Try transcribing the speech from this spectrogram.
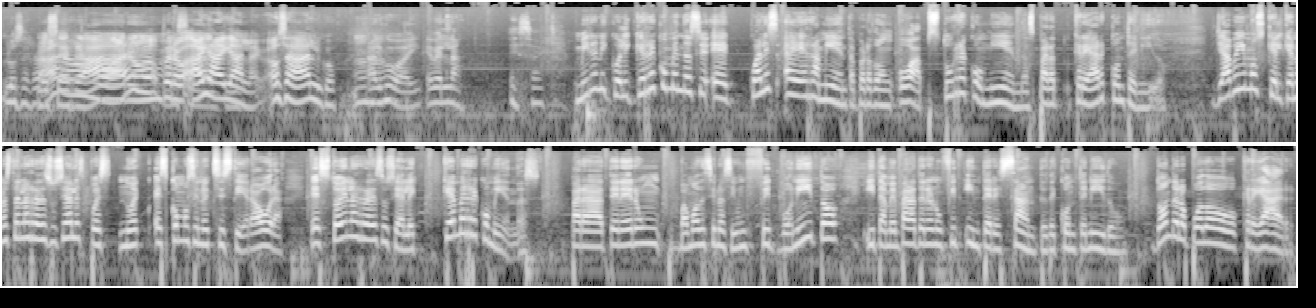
lo cerraron? o cerraron, algo? Pero hay, hay algo. O sea, algo. Algo hay, es verdad. Exacto. Mira, Nicole, ¿y ¿qué recomendación, eh, cuáles eh, herramientas, perdón, o apps tú recomiendas para crear contenido? Ya vimos que el que no está en las redes sociales, pues no es, es como si no existiera. Ahora, estoy en las redes sociales, ¿qué me recomiendas para tener un, vamos a decirlo así, un feed bonito y también para tener un feed interesante de contenido? ¿Dónde lo puedo crear?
